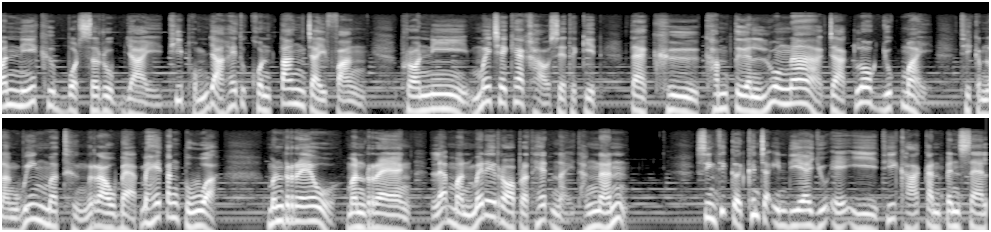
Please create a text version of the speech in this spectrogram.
วันนี้คือบทสรุปใหญ่ที่ผมอยากให้ทุกคนตั้งใจฟัง เพราะนี่ไม่ใช่แค่ข่าวเศรษฐกิจ แต่คือคำเตือนล่วงหน้าจากโลกยุคใหม่ ที่กำลังวิ่งมาถึงเราแบบไม่ให้ตั้งตัว มันเร็ว มันแรง และมันไม่ได้รอประเทศไหนทั้งนั้น สิ่งที่เกิดขึ้นจากอินเดีย UAE ที่ขากันเป็นแสน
